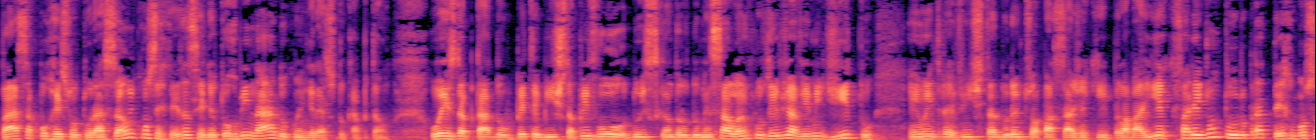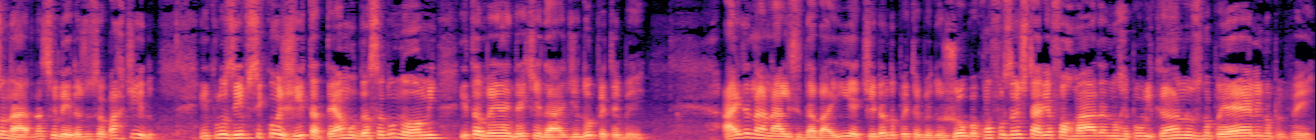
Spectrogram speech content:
passa por reestruturação e com certeza seria turbinado com o ingresso do capitão. O ex-deputado PTBista pivô do escândalo do Mensalão, inclusive, já havia me dito em uma entrevista durante sua passagem aqui pela Bahia que faria de um tudo para ter Bolsonaro nas fileiras do seu partido. Inclusive, se cogita até a mudança do nome e também a identidade do PTB. Ainda na análise da Bahia, tirando o PTB do jogo, a confusão estaria formada no Republicanos, no PL e no PP.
